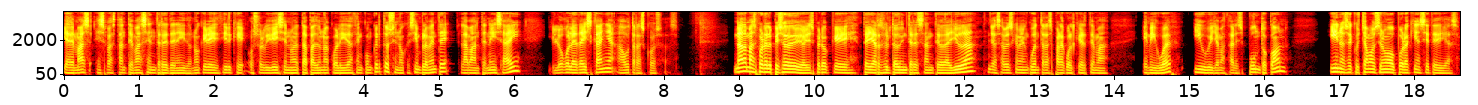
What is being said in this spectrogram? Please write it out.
y además es bastante más entretenido. No quiere decir que os olvidéis en una etapa de una cualidad en concreto, sino que simplemente la mantenéis ahí y luego le dais caña a otras cosas. Nada más por el episodio de hoy, espero que te haya resultado interesante o de ayuda. Ya sabes que me encuentras para cualquier tema en mi web, ivyamazares.com y nos escuchamos de nuevo por aquí en 7 días.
